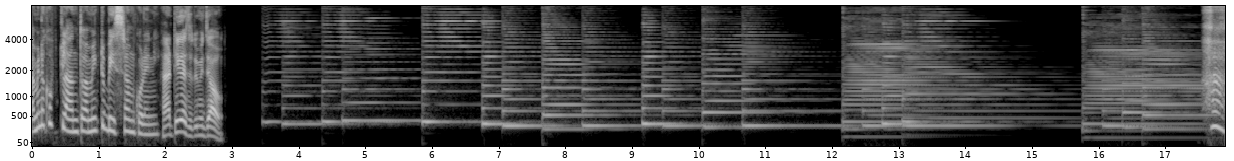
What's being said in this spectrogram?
আমি না খুব ক্লান্ত আমি একটু বিশ্রাম করে নি। হ্যাঁ ঠিক আছে তুমি যাও। হ্যাঁ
